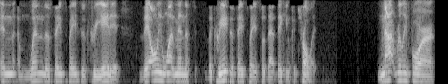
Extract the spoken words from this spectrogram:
in when the safe space is created, they only want men to, to create the safe space so that they can control it. Not really for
